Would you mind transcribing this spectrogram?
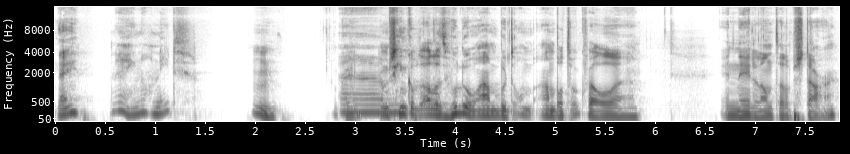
Nee? Nee, nog niet. Hmm. Oké. Ehm. En misschien komt al het Hulu-aanbod aanbod ook wel eh, in Nederland dan op Star.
